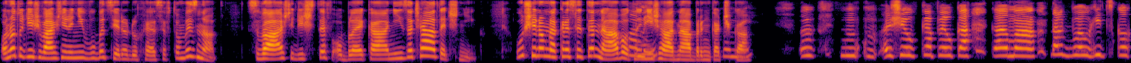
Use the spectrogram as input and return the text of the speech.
Ono totiž vážně není vůbec jednoduché se v tom vyznat, zvlášť když jste v oblékání začátečník. Už jenom nakreslit ten návod Mami. není žádná brnkačka. Mami šilka pilka má tak dlouhý skok,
